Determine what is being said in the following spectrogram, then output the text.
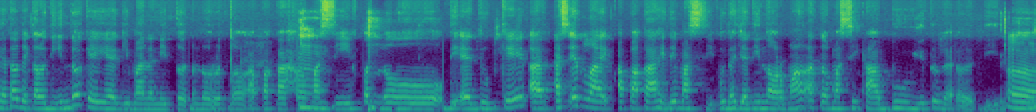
Gak tau deh kalau di Indo kayak gimana nih tuh menurut lo apakah Hmm. masih perlu dieducate Uh, as in like apakah ini masih udah jadi normal atau masih tabu gitu gak kalau di Indo? Eh,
